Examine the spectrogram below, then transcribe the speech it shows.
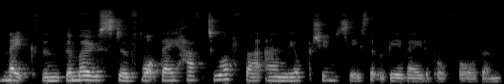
make them the most of what they have to offer and the opportunities that would be available for them.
